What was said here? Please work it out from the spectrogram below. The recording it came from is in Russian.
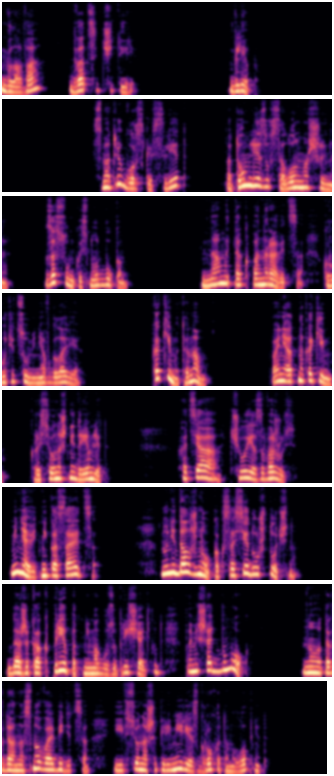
Глава 24. Глеб. Смотрю Горской вслед, потом лезу в салон машины, за сумкой с ноутбуком. Нам и так понравится, крутится у меня в голове. Каким это нам? Понятно, каким. Крысеныш не дремлет. Хотя, чего я завожусь? Меня ведь не касается. Ну, не должно, как соседу уж точно. Даже как препод не могу запрещать. Вот помешать бы мог. Но тогда она снова обидится, и все наше перемирие с грохотом лопнет.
